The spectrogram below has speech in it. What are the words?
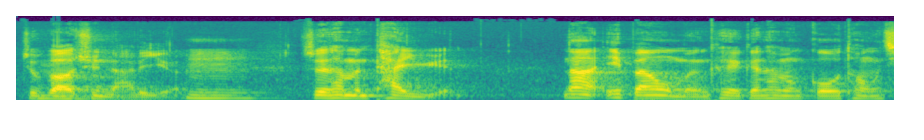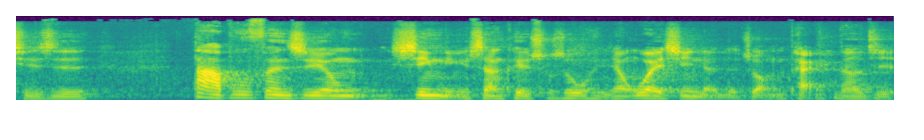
就不知道去哪里了。嗯，所以他们太远。那一般我们可以跟他们沟通，其实大部分是用心灵上，可以说是我很像外星人的状态，了解。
